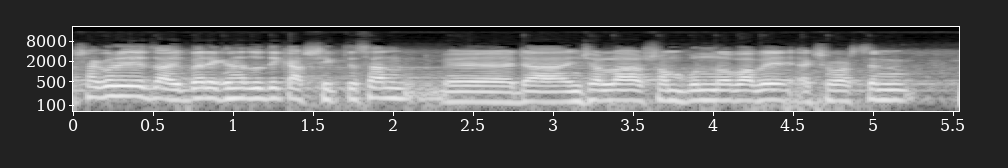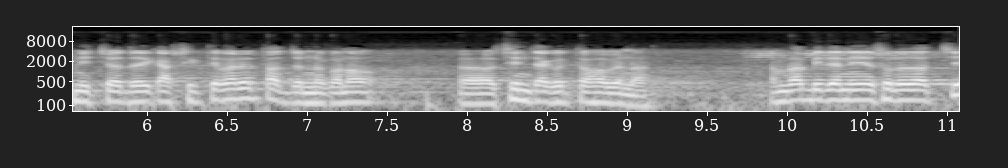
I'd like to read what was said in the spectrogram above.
আশা করি যাইবার এখানে যদি কাজ শিখতে চান এটা ইনশাল্লাহ সম্পূর্ণভাবে একশো পার্সেন্ট নিশ্চয় নিশ্চয়তা কাজ শিখতে পারেন তার জন্য কোনো চিন্তা করতে হবে না। আমরা বিদায় নিয়ে চলে যাচ্ছি।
